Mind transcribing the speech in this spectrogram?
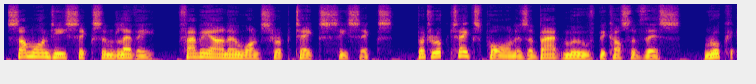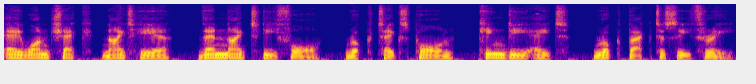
some want e6 and Levy, Fabiano wants rook takes c6, but rook takes pawn is a bad move because of this, rook a1 check, knight here, then knight d4, rook takes pawn, king d8, rook back to c3.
